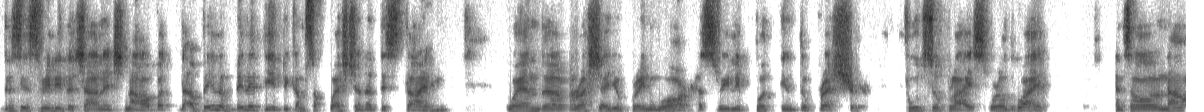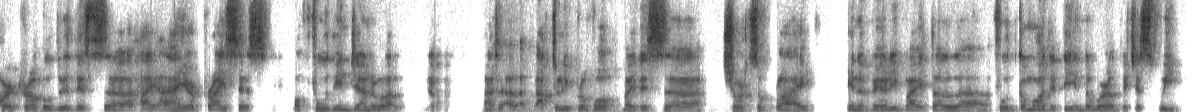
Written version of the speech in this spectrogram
this is really the challenge now. But the availability becomes a question at this time when the Russia Ukraine war has really put into pressure food supplies worldwide. And so now we're troubled with this uh, high, higher prices of food in general, you know, uh, actually provoked by this uh, short supply in a very vital uh, food commodity in the world, which is wheat.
